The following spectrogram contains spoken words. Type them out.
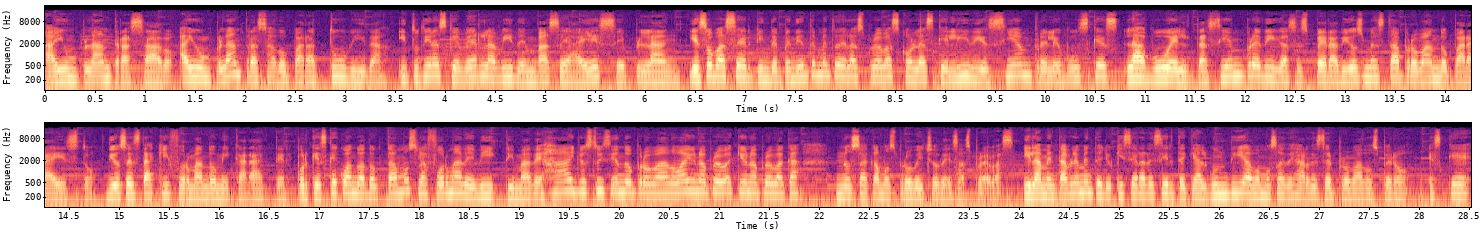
Hay un plan trazado. Hay un plan trazado para tu vida. Y tú tienes que ver la vida en base a ese plan. Y eso va a hacer que independientemente de las pruebas con las que lidies, siempre le busques la vuelta. Siempre digas, espera, Dios me está probando para esto. Dios está aquí formando mi carácter. Porque es que cuando adoptamos la forma de víctima, de, ay, yo estoy siendo probado, hay una prueba aquí, una prueba acá, no sacamos provecho de esas pruebas. Y lamentablemente yo quisiera decirte que algún día vamos a dejar de ser probados, pero es que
